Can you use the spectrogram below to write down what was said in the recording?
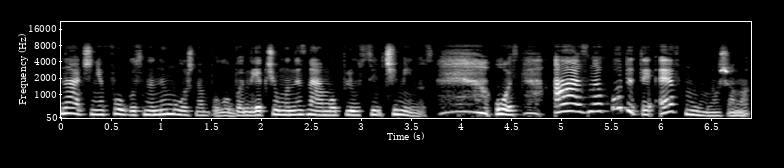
значення фокусне не можна було б, якщо ми не знаємо плюс чи мінус. Ось. А знаходити F ми можемо.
